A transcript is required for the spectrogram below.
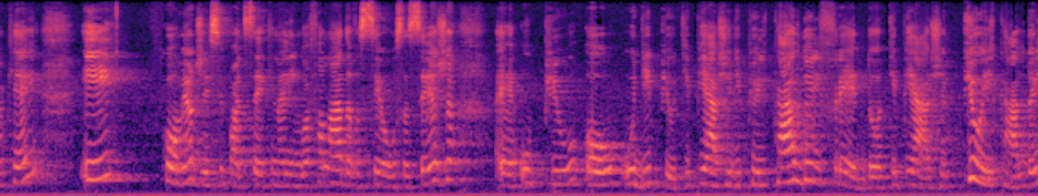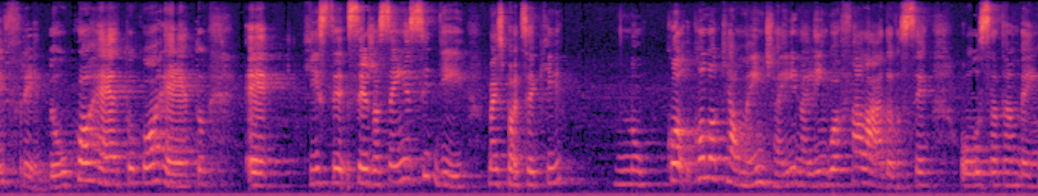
ok? E, como eu disse, pode ser que na língua falada você ouça seja é, o più ou o di più. Ti piace di più il caldo e il freddo? Ti piace più il caldo e il freddo? O correto, o correto é que seja sem esse di, mas pode ser que no, coloquialmente aí na língua falada você ouça também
